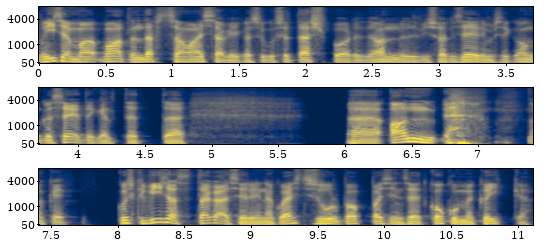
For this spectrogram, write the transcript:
ma ise ma maadlen täpselt sama asjaga, igasuguse dashboard'ide andmete visualiseerimisega on ka see tegelikult, et äh,. and-, okei okay kuskil viis aastat tagasi oli nagu hästi suur popp asi on see, et kogume kõike,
